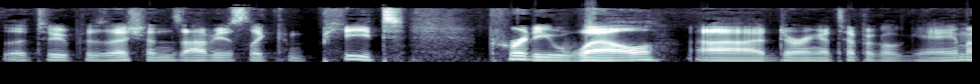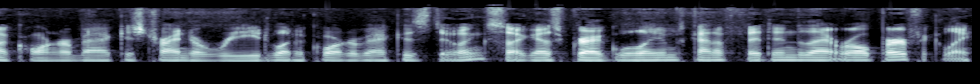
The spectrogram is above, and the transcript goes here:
the two positions obviously compete pretty well uh, during a typical game. A cornerback is trying to read what a quarterback is doing, so I guess Greg Williams kind of fit into that role perfectly.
